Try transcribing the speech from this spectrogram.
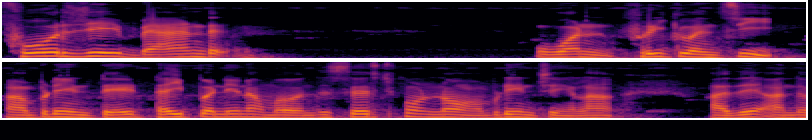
Four G band one frequency அப்படின்ட்டு டைப் பண்ணி நம்ம வந்து சர்ச் பண்ணோம் அப்படின்னு வச்சிங்களேன் அது அந்த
